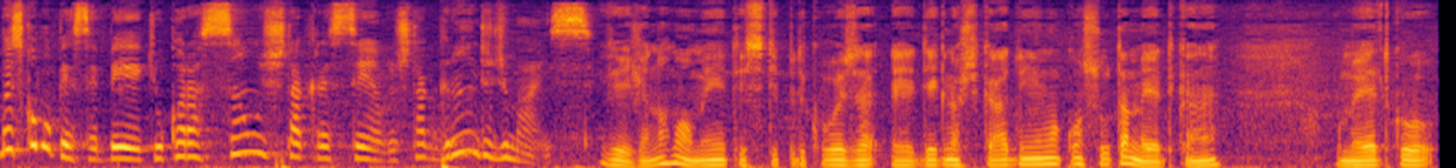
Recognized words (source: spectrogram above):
Mas como perceber que o coração está crescendo, está grande demais? Veja, normalmente esse tipo de coisa é diagnosticado em uma consulta médica, né? O médico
